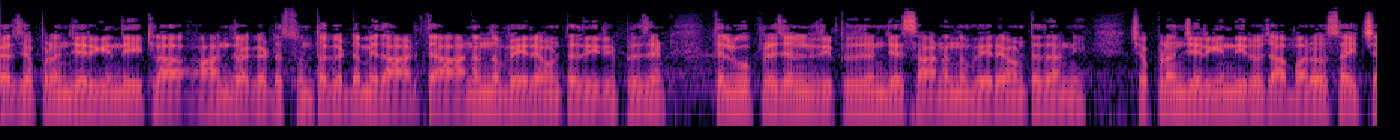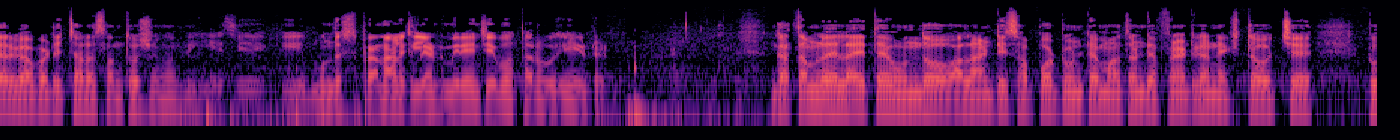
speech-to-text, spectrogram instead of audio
గారు చెప్పడం జరిగింది ఇట్లా ఆంధ్ర గడ్డ సొంత గడ్డ మీద ఆడితే ఆ ఆనందం వేరే ఉంటుంది రిప్రజెంట్ తెలుగు ప్రజల్ని రిప్రజెంట్ చేసే ఆనందం వేరే ఉంటుంది అని చెప్పడం జరిగింది. ఈరోజు ఆ భరోసా ఇచ్చారు కాబట్టి చాలా సంతోషంగా ఉంది. ఏసీకి ముందస్తు ప్రణాళికలు ఏంటి? మీరు ఏం చేయబోతారు ఏంటండి గతంలో ఎలా అయితే ఉందో అలాంటి సపోర్ట్ ఉంటే మాత్రం డెఫినెట్గా నెక్స్ట్ వచ్చే టూ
